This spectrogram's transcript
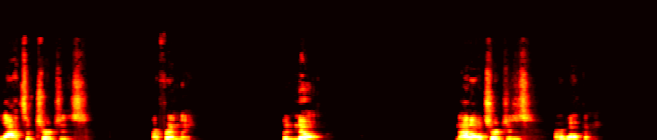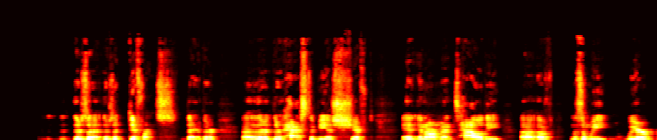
lots of churches are friendly. But no, not all churches are welcoming. There's a there's a difference there. There uh, there there has to be a shift in, in our mentality uh, of listen. We we are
